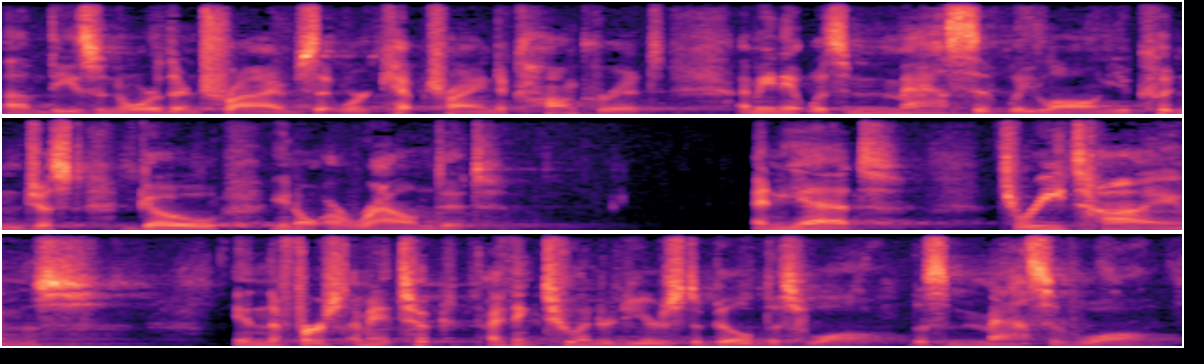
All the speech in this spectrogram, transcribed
um, these northern tribes that were kept trying to conquer it. I mean, it was massively long. You couldn't just go, you know, around it. And yet, three times in the first, I mean, it took, I think, 200 years to build this wall, this massive wall.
